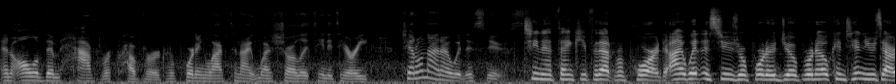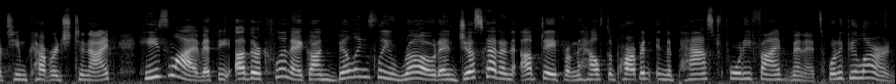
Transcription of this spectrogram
and all of them have recovered. Reporting live tonight in West Charlotte, Tina Terry, Channel 9 Eyewitness News. Tina, thank you for that report. Eyewitness News reporter Joe Bruno continues our team coverage tonight. He's live at the other clinic on Billingsley Road and just got an update from the health department in the past 45 minutes. What have you learned?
